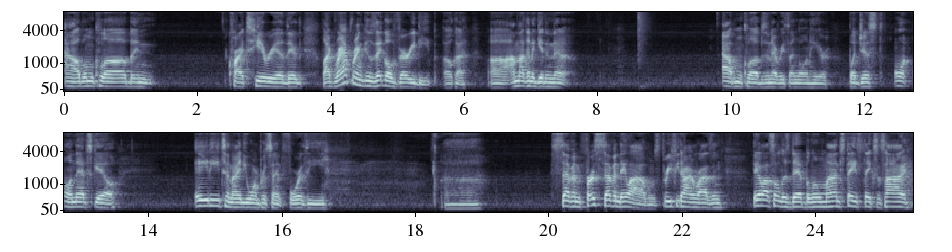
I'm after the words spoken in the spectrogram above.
album club and criteria. They're like rap rankings, they go very deep. Okay. Uh, I'm not going to get into album clubs and everything on here, but just on, on that scale, 80 to 91% for the uh, seven first seven De La albums, Three Feet High and Rising, De La Soul is Dead, Buhloone, Mind State, Stakes is High,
